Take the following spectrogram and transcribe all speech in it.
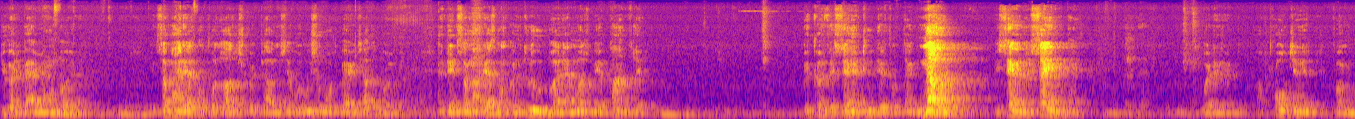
you got to bear your own burden. Somebody else to pull other script out and say, well, we're supposed to bear each other's burden. And then somebody else to conclude, well, there must be a conflict. Because they're saying two different things. No! They're saying the same thing. But they're approaching it from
